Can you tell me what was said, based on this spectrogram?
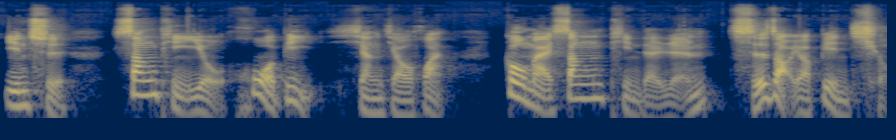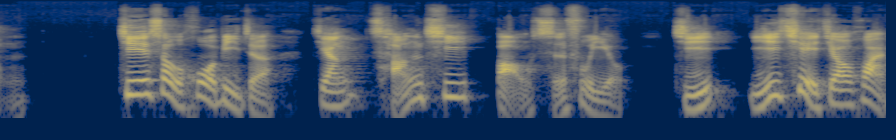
因此，商品有货币相交换。购买商品的人迟早要变穷，接受货币者将长期保持富有。即一切交换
